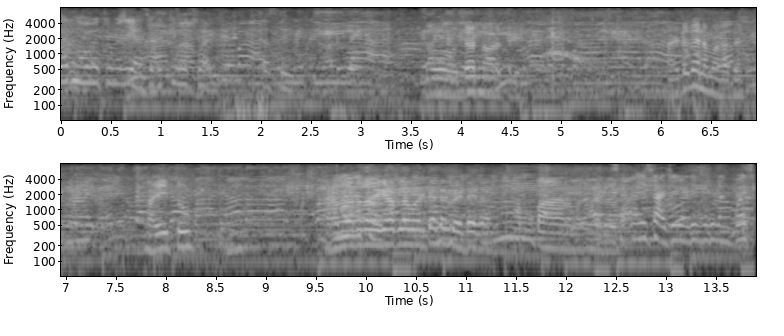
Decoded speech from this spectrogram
दर नवरात्रीमध्ये याच्या नक्की वर्ष तसं हो दर नवरात्री. आठवत आहे ना मला ते? भाई तू? रमाकांत दादा वगैरे आपला वर केल्यावर भेटायचा. रमाकांत दादा सकाळी साची गाडी पकडून बस.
